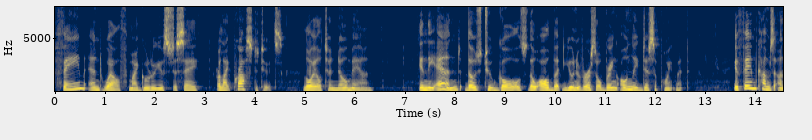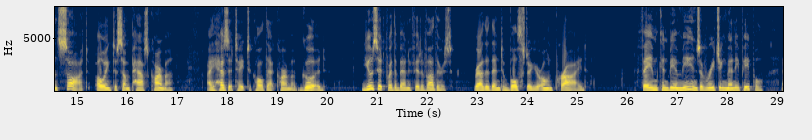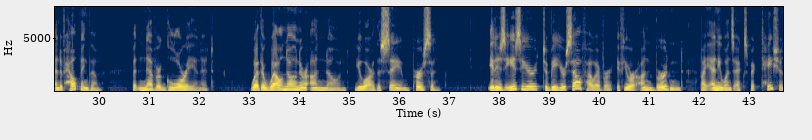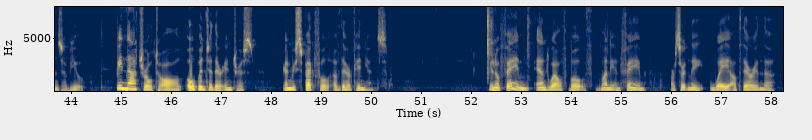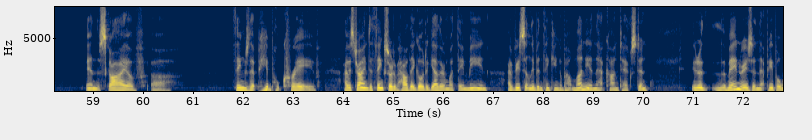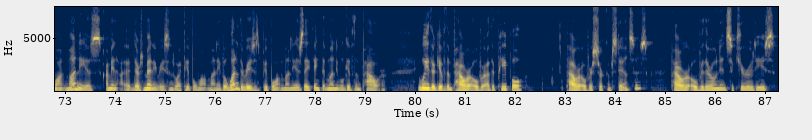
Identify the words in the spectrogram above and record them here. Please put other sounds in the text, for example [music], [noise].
Fame and wealth, my guru used to say, are like prostitutes, loyal to no man. In the end, those two goals, though all but universal, bring only disappointment. If fame comes unsought, owing to some past karma, I hesitate to call that karma good, use it for the benefit of others rather than to bolster your own pride. Fame can be a means of reaching many people and of helping them, but never glory in it. Whether well known or unknown, you are the same person. It is easier to be yourself, however, if you are unburdened by anyone's expectations of you. Be natural to all, open to their interests, and respectful of their opinions. You know, fame and wealth, both money and fame, are certainly way up there in the in the sky of uh, things that people [laughs] crave. I was trying to think sort of how they go together and what they mean. I've recently been thinking about money in that context, and you know, the main reason that people want money is, I mean, uh, there's many reasons why people want money, but one of the reasons people want money is they think that money will give them power. It will either give them power over other people, power over circumstances, power over their own insecurities,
